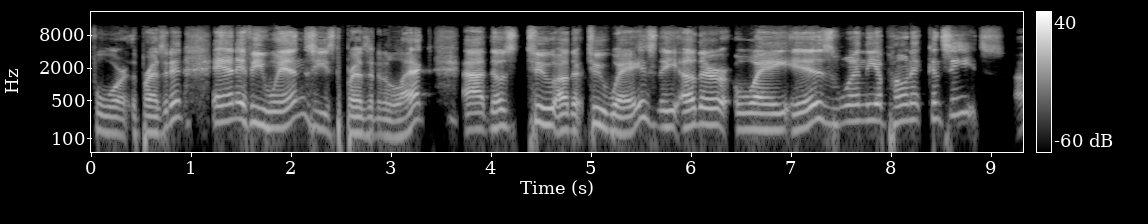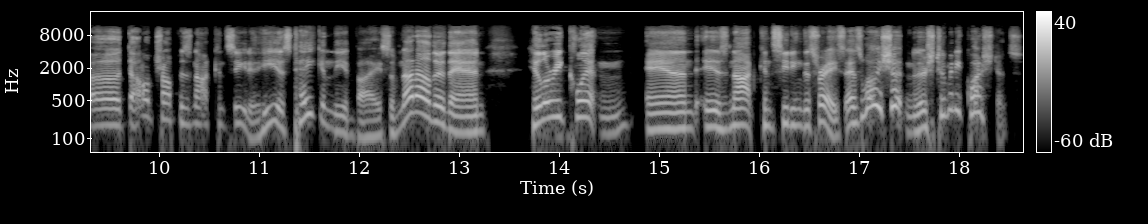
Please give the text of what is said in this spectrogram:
for the president. And if he wins, he's the president elect. Uh, those two other two ways. The other way is when the opponent concedes. Uh, Donald Trump has not conceded. He has taken the advice of none other than Hillary Clinton and is not conceding this race, as well he shouldn't. There's too many questions.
